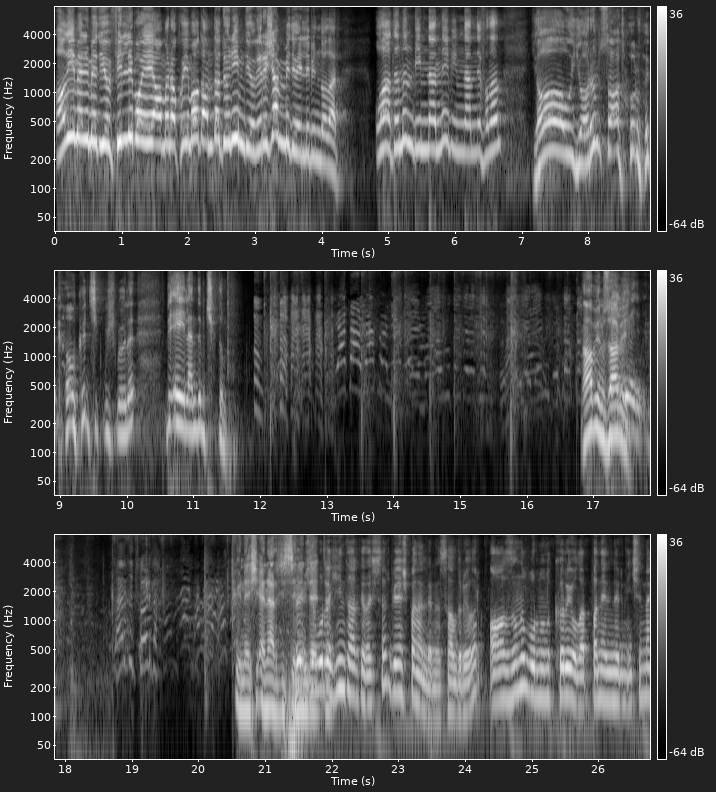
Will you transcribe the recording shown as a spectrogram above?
Alayım elime diyor filli boyayı amına koyayım odamda döneyim diyor. Vereceğim mi diyor 50 bin dolar. O adamın bilmem ne bilmem ne falan. Ya o yarım saat orada kavga çıkmış böyle. Bir eğlendim çıktım. Ne yapıyorsunuz abi? Güneş Ve enerjisinin işte de... burada Hint arkadaşlar güneş panellerine saldırıyorlar. Ağzını burnunu kırıyorlar panellerin içinden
